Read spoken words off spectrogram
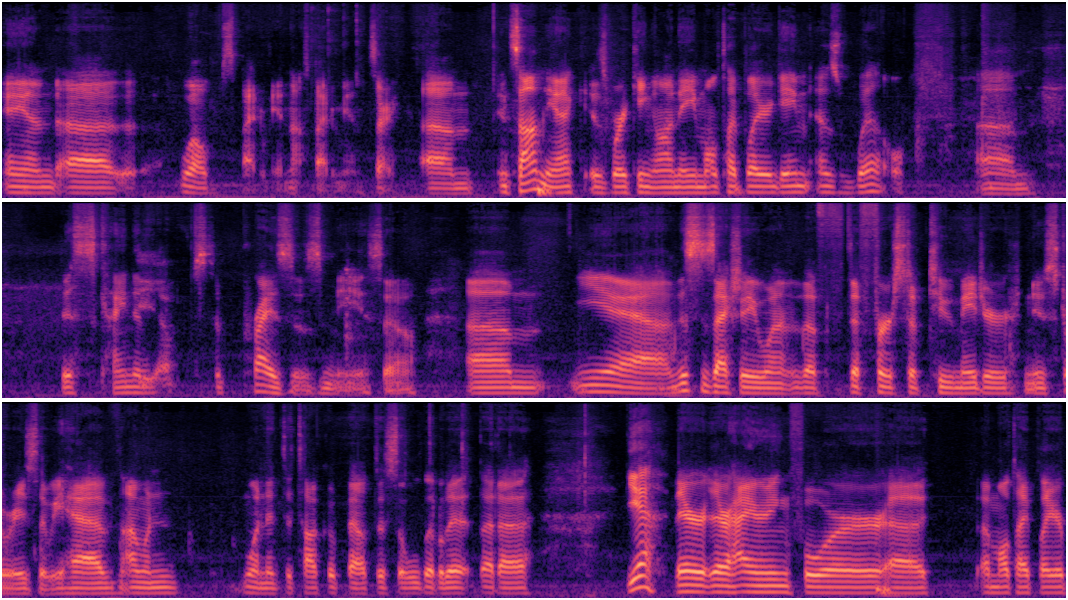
and uh, well, Spider Man, not Spider Man. Sorry. Um, Insomniac is working on a multiplayer game as well. Um, this kind of Yep. surprises me. So, um, yeah, this is actually one of the the first of two major news stories that we have. I wanted wanted to talk about this a little bit, but uh, yeah, they're they're hiring for uh, a multiplayer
